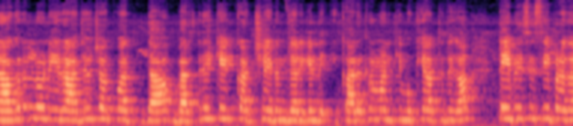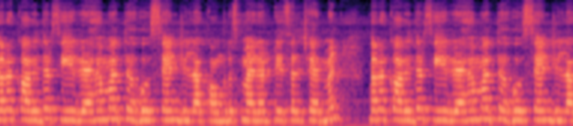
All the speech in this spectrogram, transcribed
నగరంలోని రాజీవ్ చౌక్ వద్ద బర్త్డే కేక్ కట్ చేయడం జరిగింది. ఈ కార్యక్రమానికి ముఖ్య అతిథిగా టీబీసీసీ ప్రధాన కార్యదర్శి రెహమత్ హుస్సేన్ జిల్లా కాంగ్రెస్ మైనారిటీ సెల్ చైర్మన్ ప్రధాన కార్యదర్శి రెహమత్ హుస్సేన్ జిల్లా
